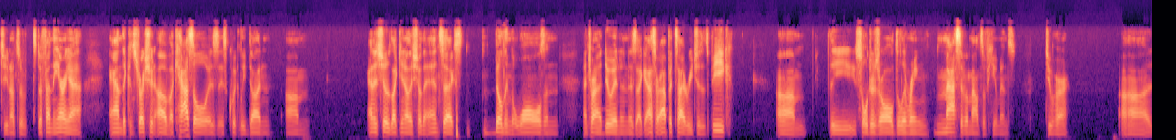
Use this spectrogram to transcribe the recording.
to you know to, to defend the area, and the construction of a castle is is quickly done. Um, and it shows like you know they show the insects building the walls and and trying to do it. And as like as her appetite reaches its peak, um, the soldiers are all delivering massive amounts of humans to her. Uh,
